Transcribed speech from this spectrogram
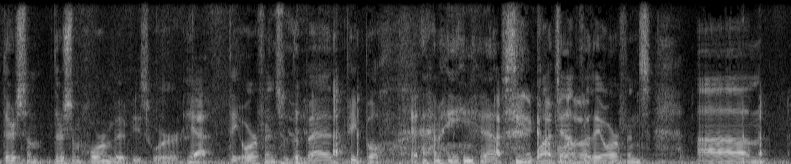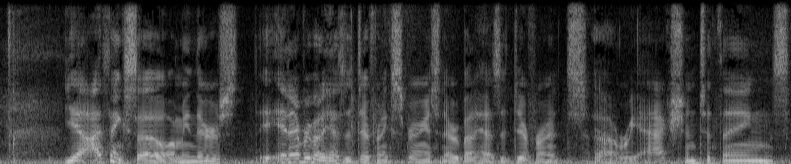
there's some there's some horror movies where yeah. the orphans are the bad people. yeah. I mean, you know, I've seen a couple watch out for the orphans. Um, yeah, I think so. I mean, there's and everybody has a different experience, and everybody has a different uh, reaction to things.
